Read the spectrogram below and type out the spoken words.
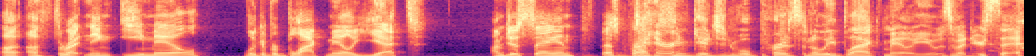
a, a threatening email looking for blackmail yet. I'm just saying, best practice. Darren Kitchen will personally blackmail you, is what you're saying.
